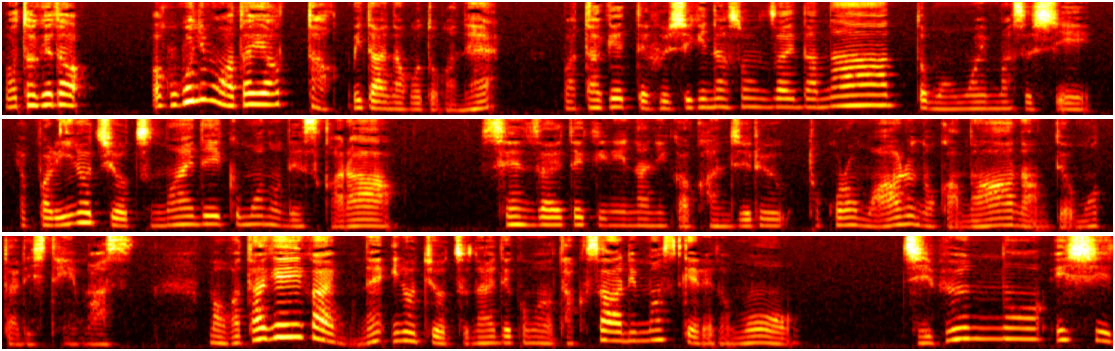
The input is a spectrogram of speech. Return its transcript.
綿毛だあここにも綿毛あったみたいなことがね綿毛って不思議な存在だなとも思いますしやっぱり命をつないでいくものですから潜在的に何か感じるところもあるのかななんて思ったりしています。まあ、綿毛以外もね命をつないでいくものたくさんありますけれども自分の意思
